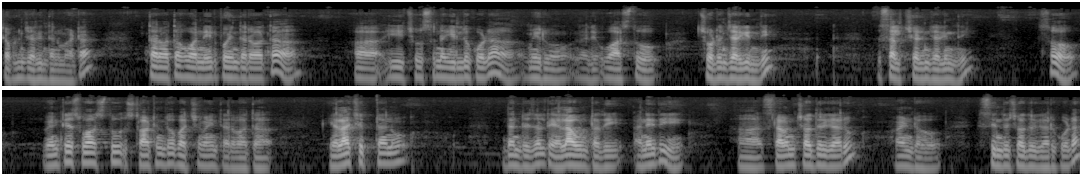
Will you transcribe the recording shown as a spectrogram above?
చెప్పడం జరిగిందనమాట. తర్వాత వన్ ఇయర్ పోయిన తర్వాత ఈ చూస్తున్న ఇల్లు కూడా మీరు అది వాస్తు చూడడం జరిగింది సెలెక్ట్ చేయడం జరిగింది. సో వెంకటేష్ వాస్తు స్టార్టింగ్లో పరిచయం అయిన తర్వాత ఎలా చెప్తాను దాని రిజల్ట్ ఎలా ఉంటుంది అనేది శ్రవణ్ చౌదరి గారు అండ్ సింధు చౌదరి గారు కూడా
